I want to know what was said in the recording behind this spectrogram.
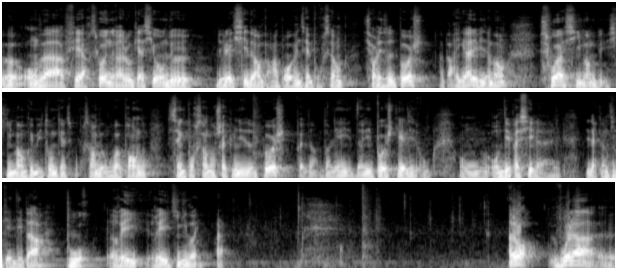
Euh, On va faire soit une réallocation de, de l'excédent par rapport aux 25% sur les autres poches, à part égale évidemment, soit s'il manque, manque, mettons 15%, ben, on va prendre 5% dans chacune des autres poches, enfin, dans, les, dans, les, poches qui ont, ont, dépassé la, la, quantité de départ pour rééquilibrer. Voilà. Alors, voilà, euh,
